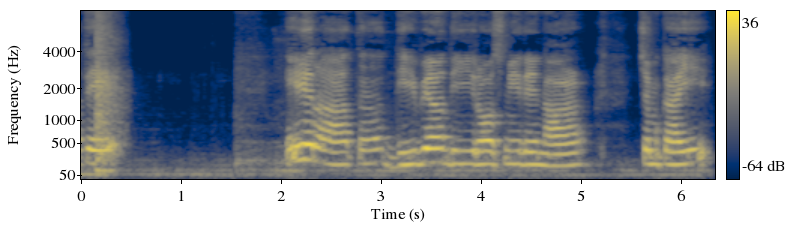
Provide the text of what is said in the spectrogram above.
ਅਤੇ ਇਹ ਰਾਤ ਦੀਵਿਆਂ ਦੀ ਰੋਸ਼ਨੀ ਦੇ ਨਾਲ ਚਮਕਾਈ।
